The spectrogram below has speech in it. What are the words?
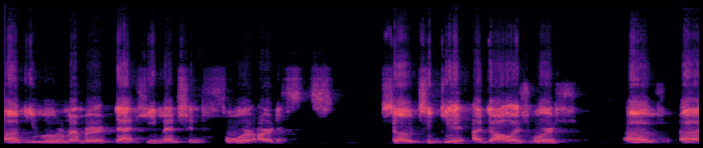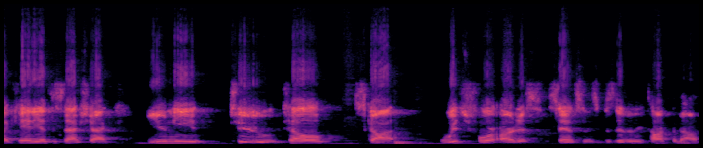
um, you will remember that he mentioned four artists. So to get a dollar's worth of uh, candy at the snack shack, you need to tell Scott which four artists Samson specifically talked about.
